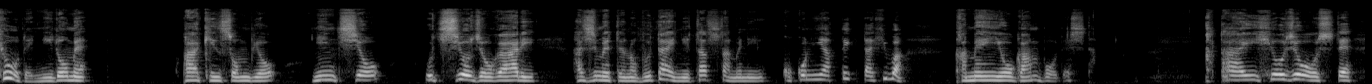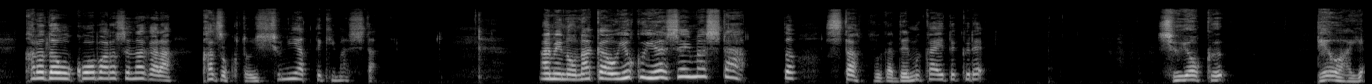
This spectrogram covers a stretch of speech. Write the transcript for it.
今日で2度目。パーキンソン病、認知症、うつ症状があり、初めての舞台に立つためにここにやってきた日は仮面用願望でした。硬い表情をして体をこわばらせながら家族と一緒にやってきました。雨の中をよくいらっしゃいました。とスタッフが出迎えてくれ。主翼、手を洗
